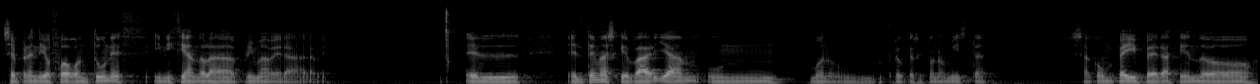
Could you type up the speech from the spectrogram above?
se prendió fuego en Túnez iniciando la primavera árabe. El, el tema es que Bar Yam, un, bueno, creo que es economista, sacó un paper haciendo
